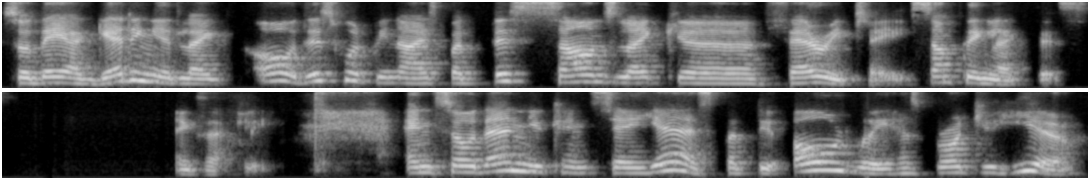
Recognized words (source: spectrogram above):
So they are getting it like, oh, this would be nice, but this sounds like a fairy tale, something like this. Exactly. And so then you can say, yes, but the old way has brought you here.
